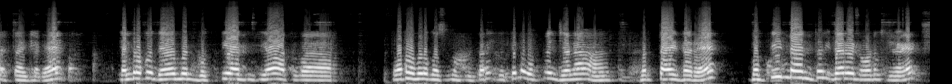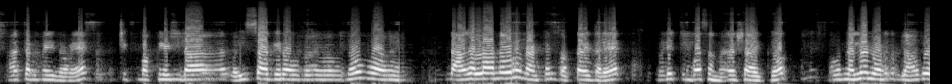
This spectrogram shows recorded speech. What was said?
ಬರ್ತಾ ಇದ್ದಾರೆ. ಎಲ್ರಿಗೂ ದೇವ್ರ ಮೇಲೆ ಭಕ್ತಿ ಆಗಿದ್ಯಾ ಅಥವಾ ಫೋಟೋಗಳು ಗೊತ್ತಿಲ್ಲ ಒಟ್ಟಿನಲ್ಲಿ ಜನ ಬರ್ತಾ ಇದ್ದಾರೆ. ಭಕ್ತಿಯಿಂದ ಅಂತೂ ಇದಾರೆ ನೋಡಿದ್ರೆ, ಆ ತರನೇ ಇದಾರೆ ಚಿಕ್ಕ ಮಕ್ಕಳಿಂದ ವಯಸ್ಸಾಗಿರೋರು ಆಗಲ್ಲ ಅನ್ನೋರು ನಡ್ಕೊಂಡು ಬರ್ತಾ ಇದ್ದಾರೆ. ನೋಡಿ, ತುಂಬಾ ಸಂತೋಷ ಆಯ್ತು. ಅವ್ರನ್ನೆಲ್ಲ ನೋಡಿದ್ರೆ ನಾವು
